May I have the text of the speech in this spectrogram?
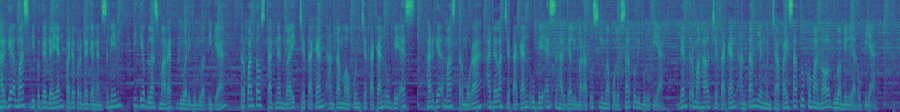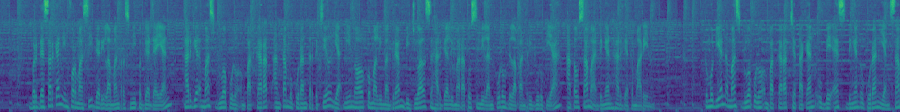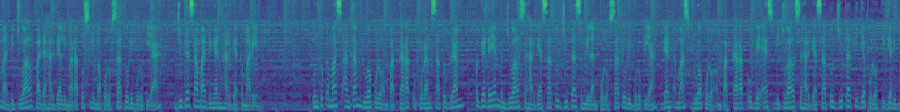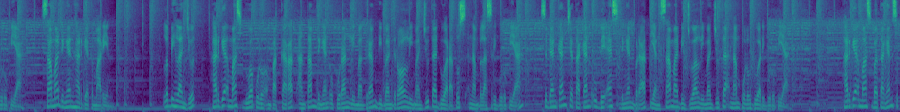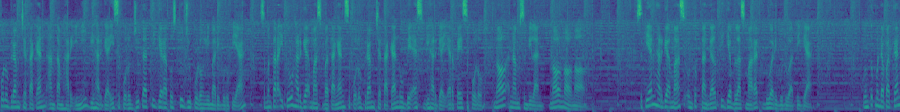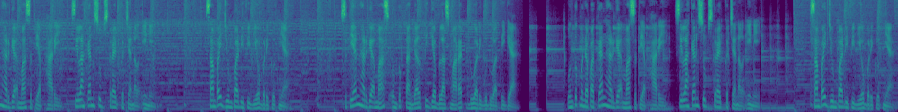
Harga emas di Pegadaian pada perdagangan Senin, 13 Maret 2023, terpantau stagnan baik cetakan Antam maupun cetakan UBS. Harga emas termurah adalah cetakan UBS seharga Rp551.000, dan termahal cetakan Antam yang mencapai 1,02 miliar rupiah. Berdasarkan informasi dari laman resmi Pegadaian, harga emas 24 karat antam ukuran terkecil yakni 0,5 gram dijual seharga Rp598.000 atau sama dengan harga kemarin. Kemudian emas 24 karat cetakan UBS dengan ukuran yang sama dijual pada harga Rp551.000, juga sama dengan harga kemarin. Untuk emas antam 24 karat ukuran 1 gram, Pegadaian menjual seharga Rp1.091.000 dan emas 24 karat UBS dijual seharga Rp1.033.000, sama dengan harga kemarin. Lebih lanjut, harga emas 24 karat antam dengan ukuran 5 gram dibanderol Rp5.216.000, sedangkan cetakan UBS dengan berat yang sama dijual Rp5.062.000. Harga emas batangan 10 gram cetakan Antam hari ini dihargai Rp10.375.000, sementara itu harga emas batangan 10 gram cetakan UBS dihargai Rp10.069.000. Sekian harga emas untuk tanggal 13 Maret 2023. Untuk mendapatkan harga emas setiap hari, silahkan subscribe ke channel ini. Sampai jumpa di video berikutnya. Sekian harga emas untuk tanggal 13 Maret 2023. Untuk mendapatkan harga emas setiap hari, silahkan subscribe ke channel ini. Sampai jumpa di video berikutnya.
